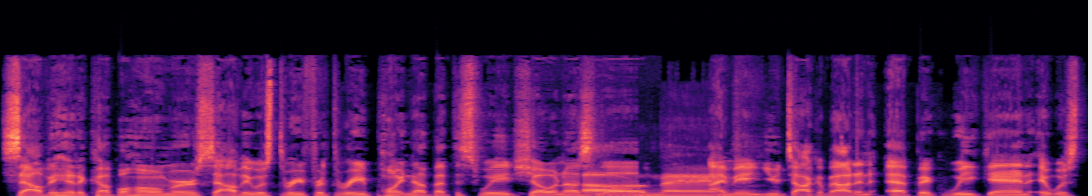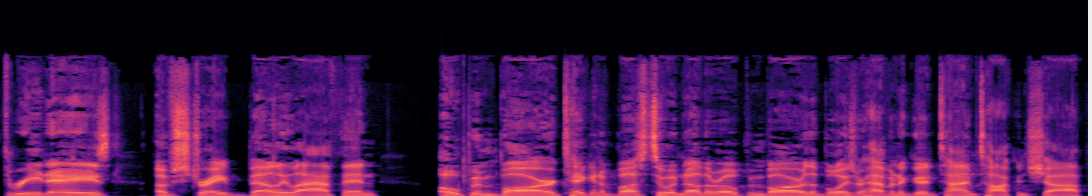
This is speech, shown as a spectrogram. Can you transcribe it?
Salvy hit a couple homers. Salvy was three for three, pointing up at the suite, showing us oh, love. Man. I mean, you talk about an epic weekend. It was three days of straight belly laughing, open bar, taking a bus to another open bar. The boys were having a good time talking shop.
